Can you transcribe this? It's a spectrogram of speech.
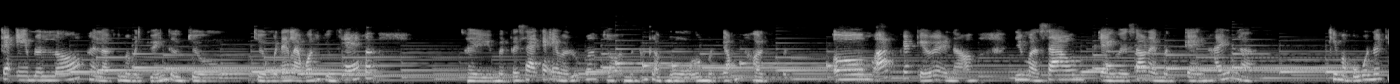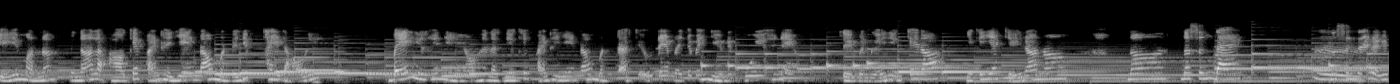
các em lên lớp hay là khi mà mình chuyển từ trường trường mình đang làm qua cái trường khác á, thì mình phải xa các em là lúc đó, trời mình rất là buồn luôn, mình ngắm hình, mình ôm ấp các kiểu này nọ. Nhưng mà sau, càng về sau này mình càng thấy là khi mà phụ huynh nói chuyện với mình á, thì nói là ở cái khoảng thời gian đó mình đã giúp thay đổi bé như thế nào, hay là những cái khoảng thời gian đó mình đã, kiểu, đem lại cho bé nhiều niềm vui như thế nào. Thì mình nghĩ những cái đó, những cái giá trị đó nó nó nó xứng đáng nó xứng đáng rồi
